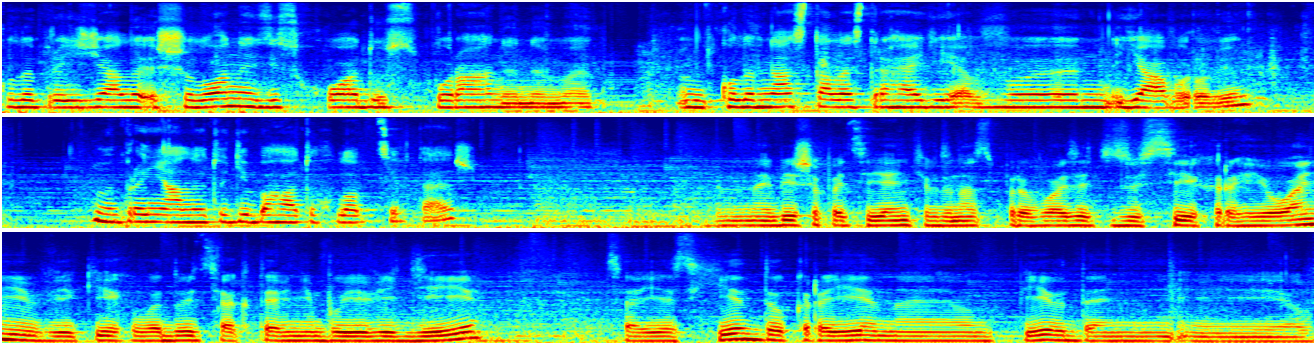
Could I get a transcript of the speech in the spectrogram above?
Коли приїжджали ешелони зі сходу з пораненими, коли в нас сталася трагедія в Яворові, ми прийняли тоді багато хлопців теж. Найбільше пацієнтів до нас привозять з усіх регіонів, в яких ведуться активні бойові дії. Це є схід України, південь, і в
